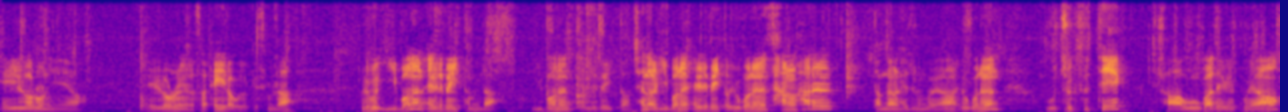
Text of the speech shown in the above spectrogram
에일러론이에요. 에일러론이어서 A라고 적겠습니다. 그리고 2번은 엘리베이터입니다. 2번은 엘리베이터. 채널 2번은 엘리베이터. 요거는 상하를 담당을 해주는 거예요. 요거는 우측 스틱 좌우가 되겠고요.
